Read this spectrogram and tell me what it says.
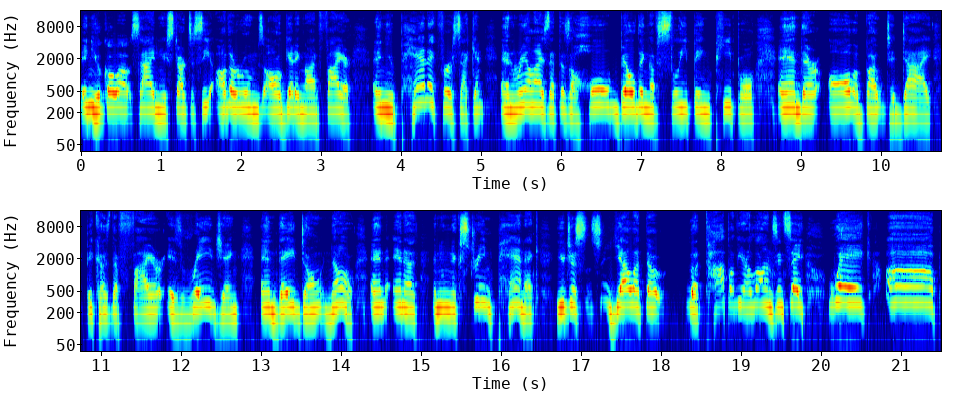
and you go outside and you start to see other rooms all getting on fire and you panic for a second and realize that there's a whole building of sleeping people and they're all about to die because the fire is raging and they don't know. And in a, in an extreme panic, you just yell at the the top of your lungs and say, wake up.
